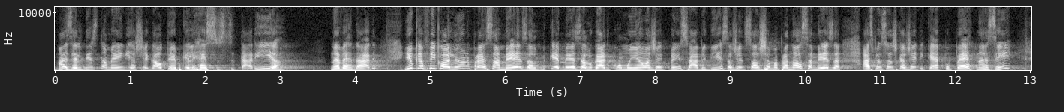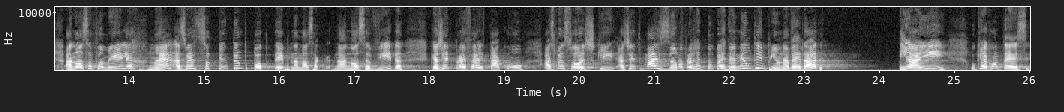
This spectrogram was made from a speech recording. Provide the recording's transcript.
Mas ele disse também que ia chegar o tempo que ele ressuscitaria. Não é verdade? E o que eu fico olhando para essa mesa, porque mesa é lugar de comunhão, a gente bem sabe disso, a gente só chama para a nossa mesa as pessoas que a gente quer por perto, não é assim? A nossa família, não é? Às vezes tem tanto pouco tempo na nossa, na nossa vida que a gente prefere estar com as pessoas que a gente mais ama para a gente não perder nenhum tempinho, não é verdade? E aí, o que acontece?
